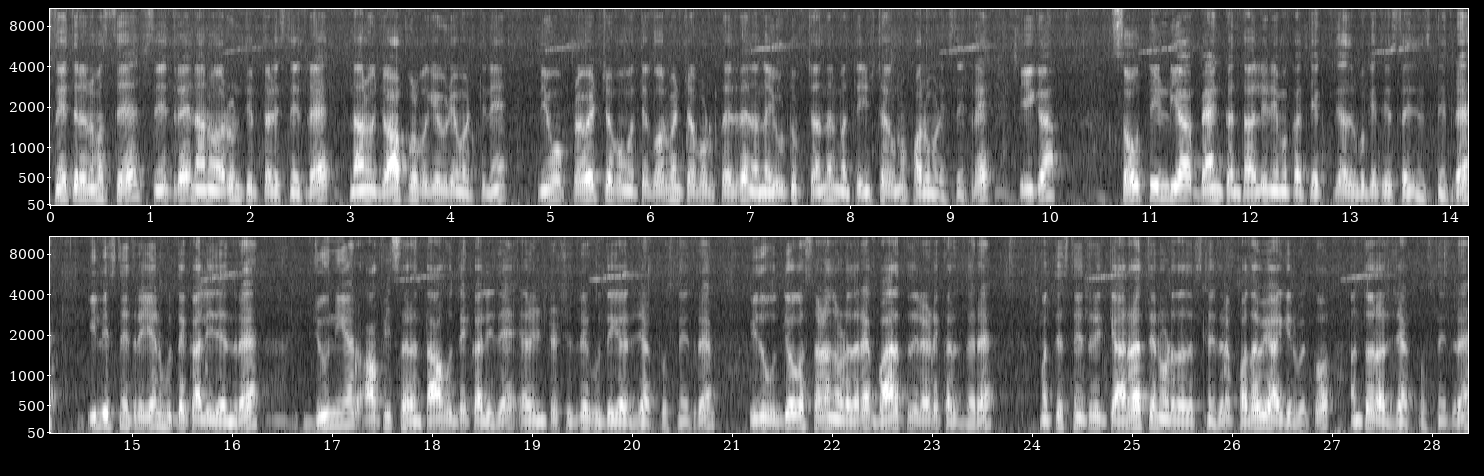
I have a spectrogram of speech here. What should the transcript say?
ಸ್ನೇಹಿತರೆ, ನಮಸ್ತೆ. ಸ್ನೇಹಿತರೆ, ನಾನು ಅರುಣ್ ತೀರ್ಥಹಳ್ಳಿ ಸ್ನೇಹಿತರೆ. ನಾನು ಜಾಬ್ಗಳ ಬಗ್ಗೆ ವಿಡಿಯೋ ಮಾಡ್ತೀನಿ. ನೀವು ಪ್ರೈವೇಟ್ ಜಾಬ್ ಮತ್ತು ಗೌರ್ಮೆಂಟ್ ಜಾಬ್ ಹುಡುಕ್ತಾ ಇದ್ದರೆ ನನ್ನ ಯೂಟ್ಯೂಬ್ ಚಾನಲ್ ಮತ್ತು ಇನ್ಸ್ಟಾಗ್ರಾಮ್ನು ಫಾಲೋ ಮಾಡಿ ಸ್ನೇಹಿತರೆ. ಈಗ ಸೌತ್ ಇಂಡಿಯಾ ಬ್ಯಾಂಕ್ ಅಂತ ಅಲ್ಲಿ ನೇಮಕಾತಿ ಆಗ್ತಿದೆ. ಅದ್ರ ಬಗ್ಗೆ ತಿಳಿಸ್ತಾ ಇದ್ದೀನಿ ಸ್ನೇಹಿತರೆ. ಇಲ್ಲಿ ಸ್ನೇಹಿತರೆ, ಏನು ಹುದ್ದೆ ಖಾಲಿ ಇದೆ ಅಂದರೆ ಜೂನಿಯರ್ ಆಫೀಸರ್ ಅಂತ ಹುದ್ದೆ ಖಾಲಿ ಇದೆ. ಯಾರು ಇಂಟ್ರೆಸ್ಟ್ ಇದ್ದರೆ ಹುದ್ದೆಗೆ ಅರ್ಜಿ ಹಾಕ್ಬೋದು ಸ್ನೇಹಿತರೆ. ಇದು ಉದ್ಯೋಗ ಸ್ಥಳ ನೋಡಿದರೆ ಭಾರತದೆಲ್ಲೆಡೆ ಕರೆದಿದ್ದಾರೆ. ಮತ್ತು ಸ್ನೇಹಿತರೆ, ಇದಕ್ಕೆ ಅರ್ಹತೆ ನೋಡೋದಾದ್ರೆ ಸ್ನೇಹಿತರೆ, ಪದವಿ ಆಗಿರಬೇಕು, ಅಂಥವ್ರು ಅರ್ಜಿ ಹಾಕ್ಬೋದು ಸ್ನೇಹಿತರೆ.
